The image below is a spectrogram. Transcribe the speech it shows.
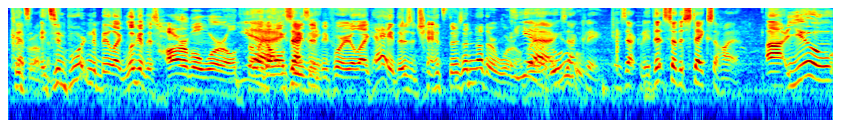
It's, clever of it's important to be like, look at this horrible world for like a whole exactly. season before you're like, hey, there's a chance there's another world. Yeah, like, exactly, exactly. That, so the stakes are higher. Uh, you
